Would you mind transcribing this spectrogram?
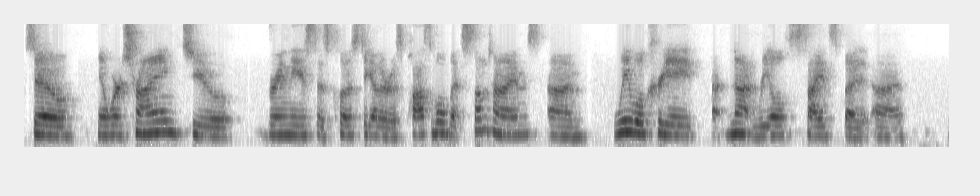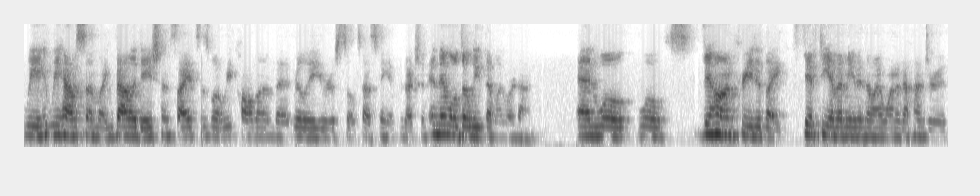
So, you know, we're trying to bring these as close together as possible, but sometimes um, we will create uh, not real sites, but uh, we we have some like validation sites is what we call them that really we're still testing in production and then we'll delete them when we're done. And we'll we'll Vihang created like 50 of them even though I wanted 100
